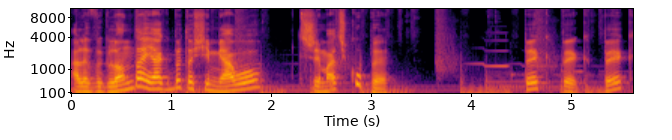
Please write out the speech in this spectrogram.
ale wygląda jakby to się miało trzymać kupy. Pyk, pyk, pyk.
